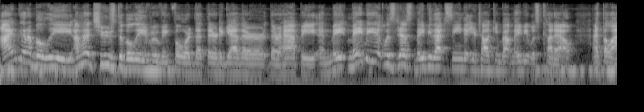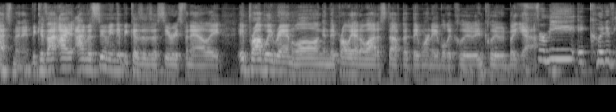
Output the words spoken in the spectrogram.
I'm gonna believe. I'm gonna choose to believe moving forward that they're together, they're happy, and may, maybe it was just maybe that scene that you're talking about. Maybe it was cut out at the last minute because I, I I'm assuming that because it's a series finale, it probably ran long and they probably had a lot of stuff that they weren't able to clue, include. But yeah, For me, it could have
